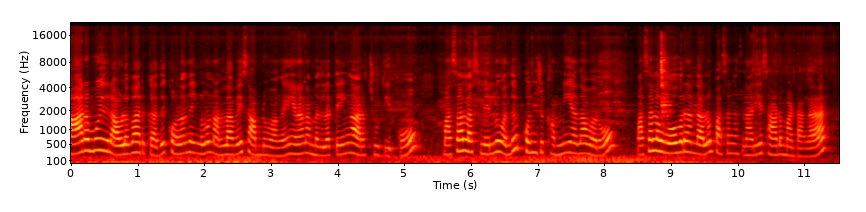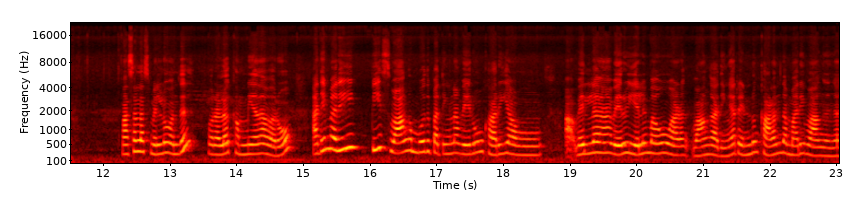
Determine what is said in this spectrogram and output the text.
காரமும் இதில் அவ்வளோவா இருக்காது. குழந்தைங்களும் நல்லாவே சாப்பிடுவாங்க. ஏன்னா நம்ம இதில் தேங்காய் அரைச்சி ஊற்றிருக்கோம் மசாலா ஸ்மெல்லும் வந்து கொஞ்சம் கம்மியாக தான் வரும். மசாலா ஓவராக இருந்தாலும் பசங்க நிறைய சாப்பிட மாட்டாங்க. மசாலா ஸ்மெல்லும் வந்து ஓரளவு கம்மியாக தான் வரும். அதே மாதிரி பீஸ் வாங்கும்போது பார்த்திங்கன்னா வெறும் கறியாகவும் அ, வெளில வெறும் எலும்பாகவும் வாங்காதீங்க. ரெண்டும் கலந்த மாதிரி வாங்குங்க.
